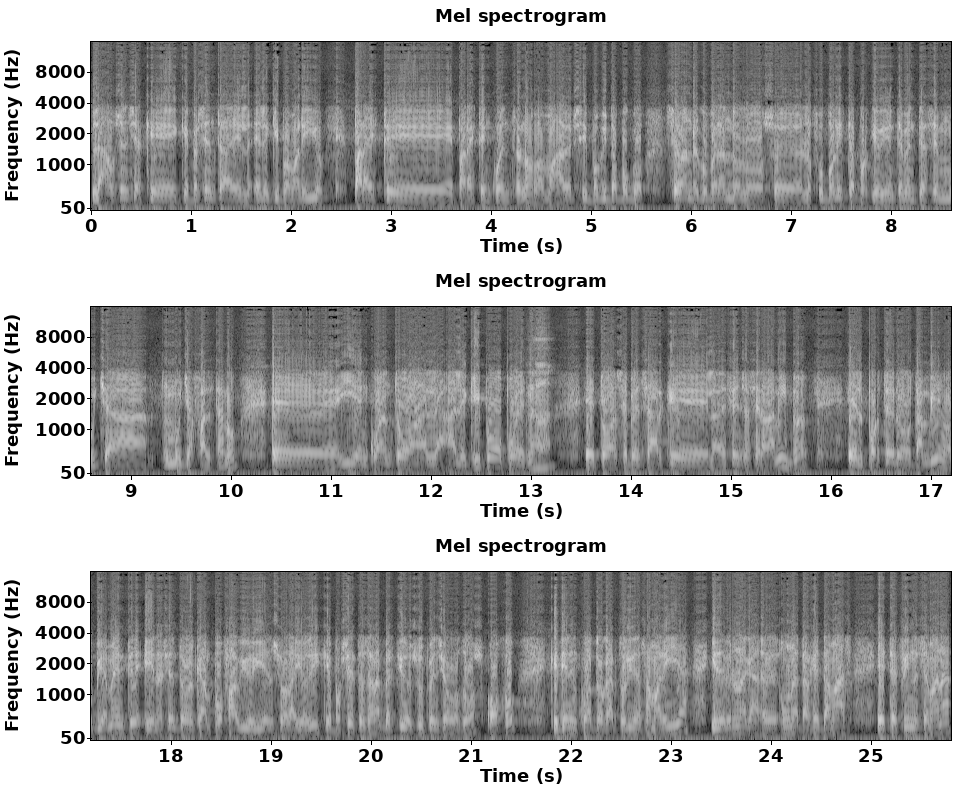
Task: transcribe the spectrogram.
las ausencias que, que presenta el, el equipo amarillo para este para este encuentro. ¿no? Vamos a ver si poquito a poco se van recuperando los, eh, los futbolistas, porque evidentemente hacen mucha mucha falta. ¿no? Eh, y en cuanto al, al equipo, pues nada, eh, todo hace pensar que la defensa será la misma, el portero también, obviamente, y en el centro del campo Fabio y Enzo Layodí, que por cierto se han advertido de suspensión los dos, ojo, que tienen cuatro cartulinas amarillas y de ver una, una tarjeta más este fin de semana,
